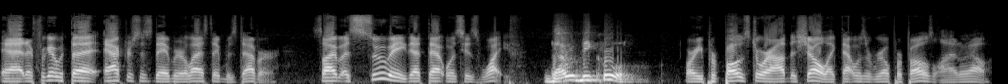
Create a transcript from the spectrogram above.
And I forget what the actress's name, but her last name was Dever. So I'm assuming that that was his wife. That would be cool. Or he proposed to her on the show, like that was a real proposal. I don't know.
